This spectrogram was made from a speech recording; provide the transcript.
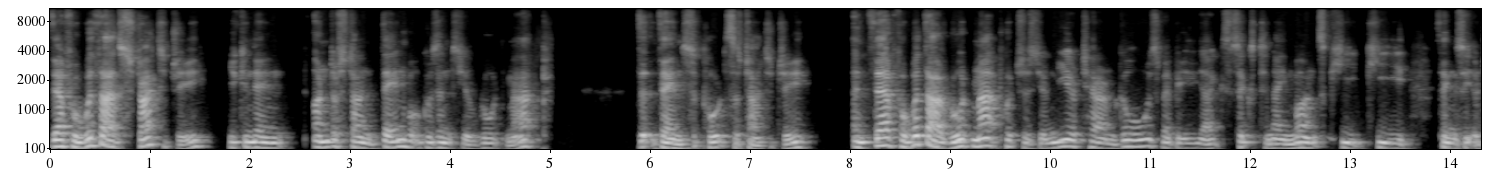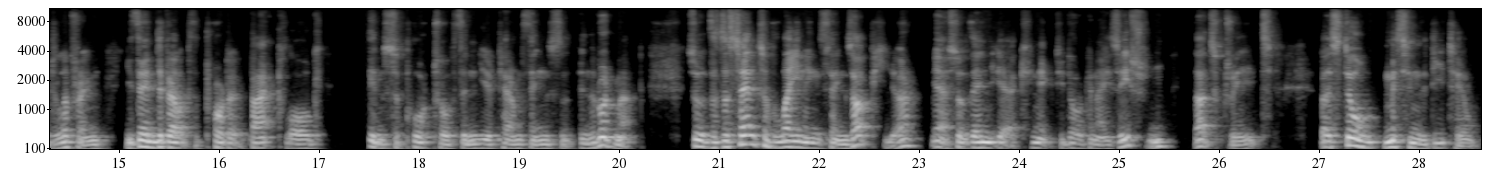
Therefore, with that strategy, you can then understand then what goes into your roadmap that then supports the strategy. And therefore, with that roadmap, which is your near-term goals, maybe like six to nine months, key, key things that you're delivering, you then develop the product backlog in support of the near-term things in the roadmap. So there's a sense of lining things up here. Yeah, so then you get a connected organization. That's great, but still missing the detail.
